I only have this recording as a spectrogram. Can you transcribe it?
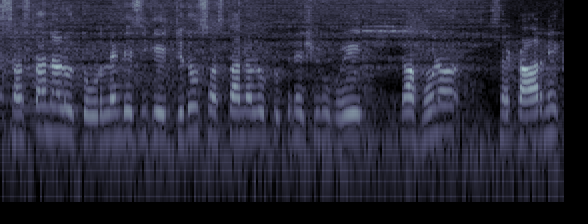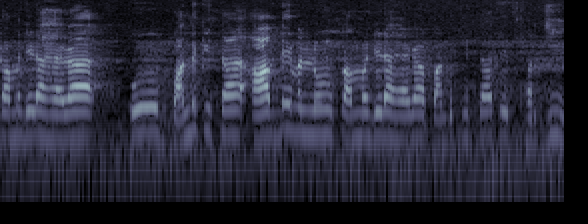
ਸੰਸਥਾ ਨਾਲੋਂ ਤੋੜ ਲੈਂਦੇ ਸੀਗੇ। ਜਦੋਂ ਸੰਸਥਾ ਨਾਲੋਂ ਟੁੱਟਣੇ ਸ਼ੁਰੂ ਹੋਏ, ਤਾਂ ਹੁਣ ਸਰਕਾਰ ਨੇ ਕੰਮ ਜਿਹੜਾ ਹੈਗਾ, ਉਹ ਬੰਦ ਕੀਤਾ। ਆਪਦੇ ਵੱਲੋਂ ਕੰਮ ਜਿਹੜਾ ਹੈਗਾ, ਬੰਦ ਕੀਤਾ ਤੇ ਫਰਜ਼ੀ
